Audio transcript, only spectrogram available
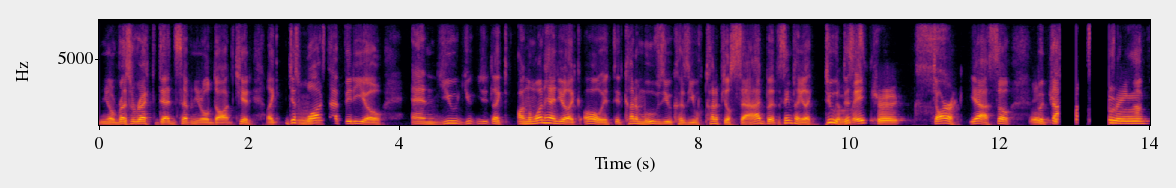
know, resurrect dead seven year old dot kid. Like just Mhm. watch that video, and you, you you like on the one hand, you're like, oh, it, it kind of moves you because you kind of feel sad, but at the same time, you're like, dude, the this is Matrix. dark, yeah. So, but Matrix that, coming,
